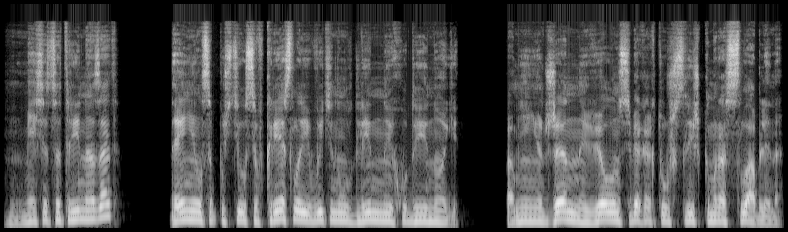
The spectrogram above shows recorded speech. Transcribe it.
«Месяца три назад?» Дэниел опустился в кресло и вытянул длинные худые ноги. По мнению Дженны, вел он себя как-то уж слишком расслабленно.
